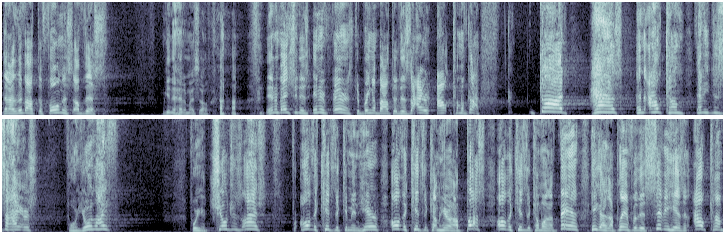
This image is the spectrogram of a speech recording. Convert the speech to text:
that I live out the fullness of this. I'm getting ahead of myself. intervention is interference to bring about the desired outcome of God. God has an outcome that He desires for your life, for your children's lives, for all the kids that come in here, all the kids that come here on a bus, all the kids that come on a van. He has a plan for this city. He has an outcome.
